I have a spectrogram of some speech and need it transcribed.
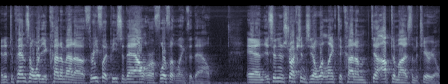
And it depends on whether you cut them at a three foot piece of dowel or a four foot length of dowel. And it's in instructions, you know, what length to cut them to optimize the material.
